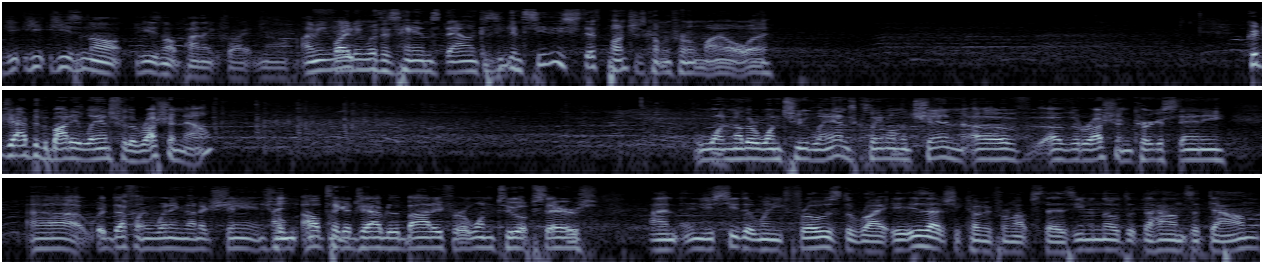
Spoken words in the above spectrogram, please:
he, he, he's not he's not panicked right now. I mean, fighting with his hands down because he can see these stiff punches coming from a mile away. Good jab to the body lands for the Russian now. One another one-two lands clean on the chin of of the Russian Kyrgyzstani. Uh, we're definitely winning that exchange. I'll, I'll take a jab to the body for a one-two upstairs and, and you see that when he throws the right, it is actually coming from upstairs, even though the, the hounds are down.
